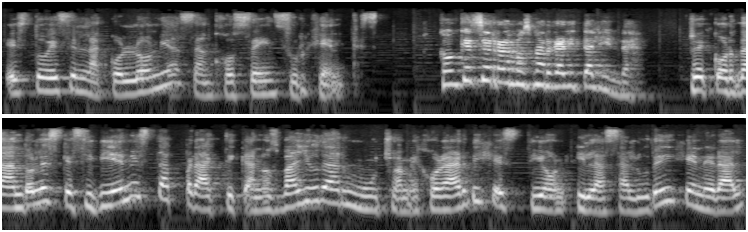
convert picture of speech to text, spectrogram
esto es en la colonia San José Insurgentes. ¿Con qué cerramos, Margarita Linda? Recordándoles que si bien esta práctica nos va a ayudar mucho a mejorar digestión y la salud en general,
